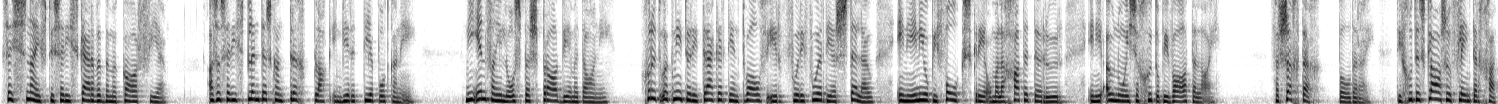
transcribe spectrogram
Sy snyf toe sy die skerwe bymekaar vee asof sy die splinters kan terugplak en weer 'n teepot kan hê. Nie een van die lospers praat weer met haar nie. Groet ook nie toe die trekker teen 12 uur voor die voordeur stilhou en Henny op die volk skree om hulle gatte te roer en die ou nooi se goed op die water laai. Versigtig, buldery. Die goed is klaar so flentergat.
